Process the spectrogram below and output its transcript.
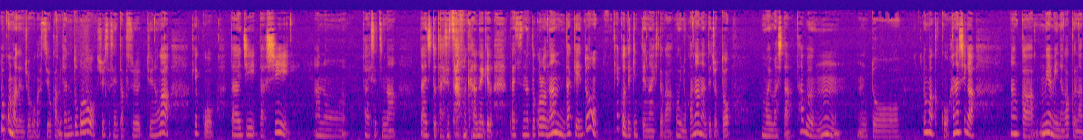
どこまでの情報が必要かみたいなところを取捨選択するっていうのが結構大事だしあの大切な大事と大切は分かんないけど大切なところなんだけど結構できてない人が多いのかななんてちょっと思いました。多分、うん、とうまくこう話がなんかむやみに長くなっ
